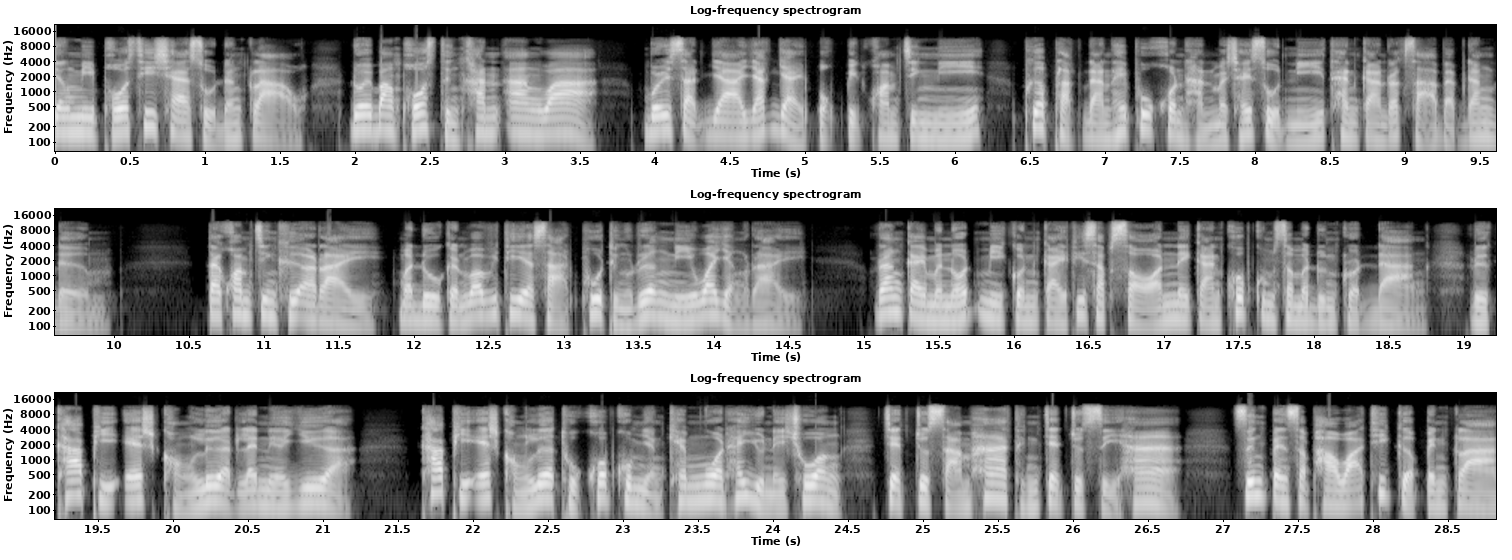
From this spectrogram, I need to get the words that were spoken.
ยังมีโพสต์ที่แชร์สูตรดังกล่าว โดยบางโพสต์ถึงขั้นอ้างว่า บริษัทยายักษ์ใหญ่ปกปิดความจริงนี้ เพื่อผลักดันให้ผู้คนหันมาใช้สูตรนี้แทนการรักษาแบบดั้งเดิม แต่ความจริงคืออะไร มาดูกันว่าวิทยาศาสตร์พูดถึงเรื่องนี้ว่าอย่างไร ร่างกายมนุษย์มีกลไกที่ซับซ้อนในการควบคุมสมดุลกรดด่าง หรือค่า pH ของเลือดและเนื้อเยื่อ ค่า pH ของเลือดถูกควบคุมอย่างเข้มงวดให้อยู่ในช่วง 7.35 ถึง 7.45 ซึ่งเป็นสภาวะที่เกือบเป็นกลาง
